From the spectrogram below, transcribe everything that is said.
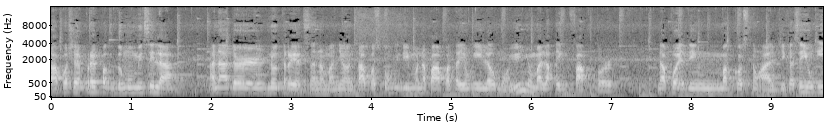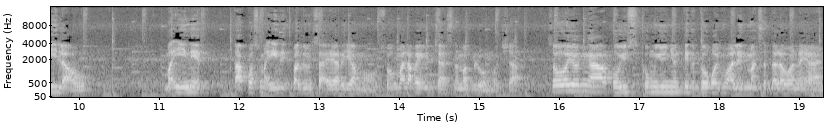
Tapos, siyempre, pag dumumi sila, another nutrients na naman yon. Tapos kung hindi mo napapatay yung ilaw mo, yun yung malaking factor na pwedeng mag-cause ng algae. Kasi yung ilaw, mainit. Tapos mainit pa dun sa area mo. So malaki yung chance na maglumot siya. So yun nga, kung yun yung tinutukoy mo alin man sa dalawa na yan,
